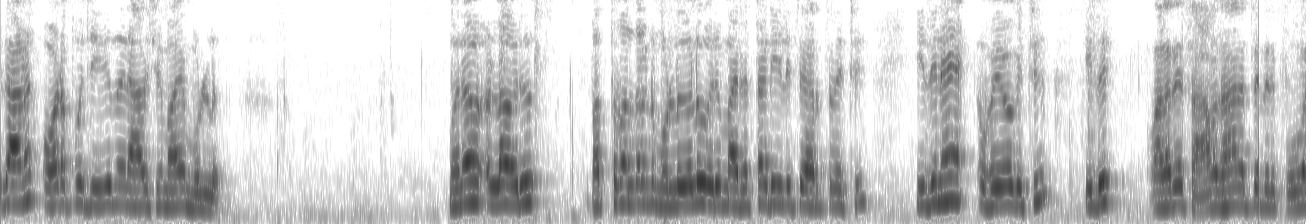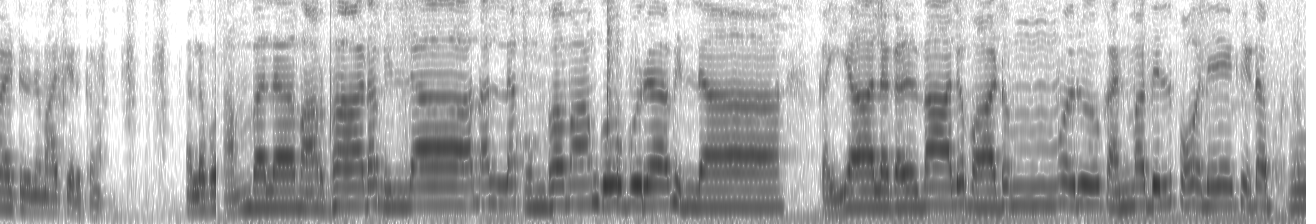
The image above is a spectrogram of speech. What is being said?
ഇതാണ് ഓടപ്പൂ ചെയ്യുന്നതിനാവശ്യമായ മുള്ള്. മുന ഉള്ള ഒരു പത്ത് പന്ത്രണ്ട് മുള്ളുകൾ ഒരു മരത്തടിയിൽ ചേർത്ത് വെച്ച് ഇതിനെ ഉപയോഗിച്ച് ഇത് വളരെ സാവധാനത്തിൽ ഒരു പൂവായിട്ട് ഇതിനെ മാറ്റിയെടുക്കണം. നല്ല അമ്പല മാർഭാടമില്ല നല്ല കുംഭമാം ഗോപുരമില്ല. കയ്യാലകൾ നാലു പാടും ഒരു കന്മതിൽ പോലെ കിടപ്പൂ.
